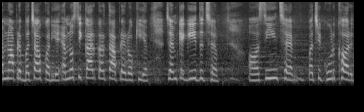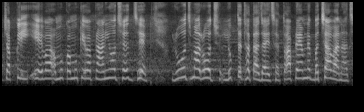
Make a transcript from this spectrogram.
એમનો આપણે બચાવ કરીએ, એમનો શિકાર કરતાં આપણે રોકીએ. જેમ કે ગીધ છે સિંહ છે, પછી ઘુડખર, ચકલી એવા અમુક અમુક એવા પ્રાણીઓ છે જે રોજમાં રોજ લુપ્ત થતા જાય છે. તો આપણે એમને બચાવવાના છે.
